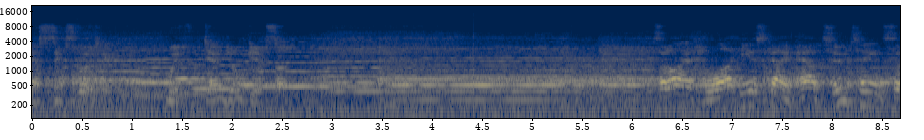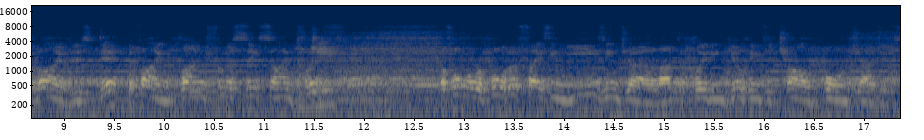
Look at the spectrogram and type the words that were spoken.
at 6.30 with Daniel Gibson. Tonight, lucky escape. How two teens survived this death-defying plunge from a seaside cliff. A former reporter facing years in jail after pleading guilty to child porn charges.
